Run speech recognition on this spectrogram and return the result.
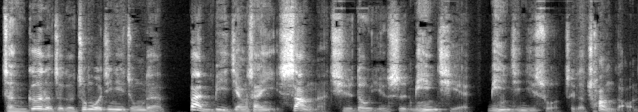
整个的这个中国经济中的半壁江山以上呢，其实都已经是民营企业、民营经济所这个创造的。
